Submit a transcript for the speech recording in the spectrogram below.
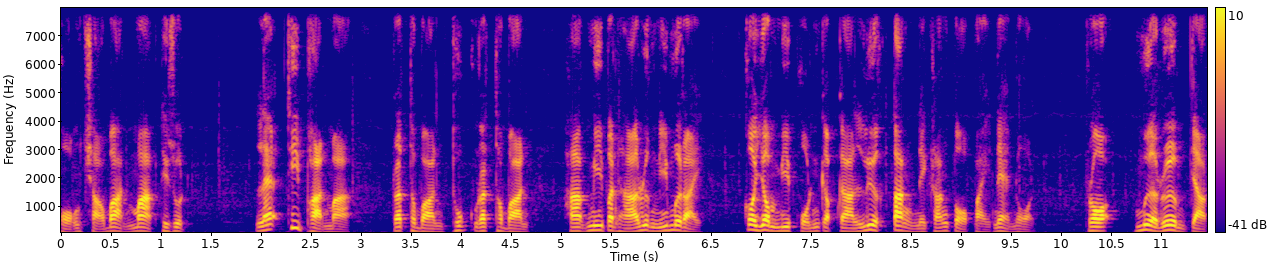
ของชาวบ้านมากที่สุด และที่ผ่านมารัฐบาลทุกรัฐบาลหากมีปัญหาเรื่องนี้เมื่อไหร่ ก็ย่อมมีผลกับการเลือกตั้งในครั้งต่อไปแน่นอน เพราะเมื่อเริ่มจาก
